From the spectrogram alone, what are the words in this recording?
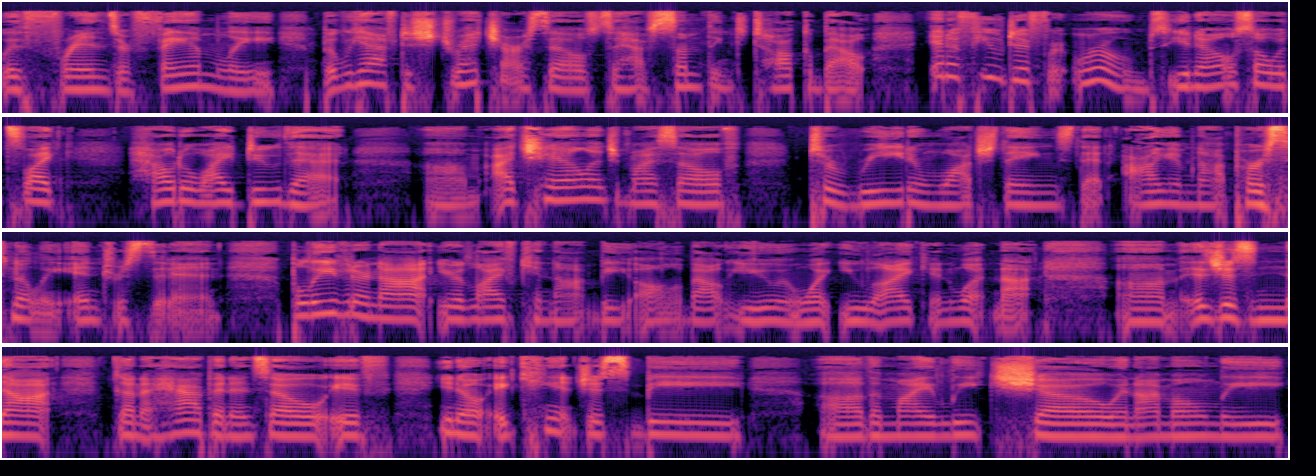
with friends or family, but we have to stretch ourselves to have something to talk about in a few different rooms, you know? So it's like, how do I do that? Um, I challenge myself to read and watch things that I am not personally interested in. Believe it or not, your life cannot be all about you and what you like and whatnot. Um, it's just not going to happen. And so, if, you know, it can't just be uh, the Myleik show and I'm only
